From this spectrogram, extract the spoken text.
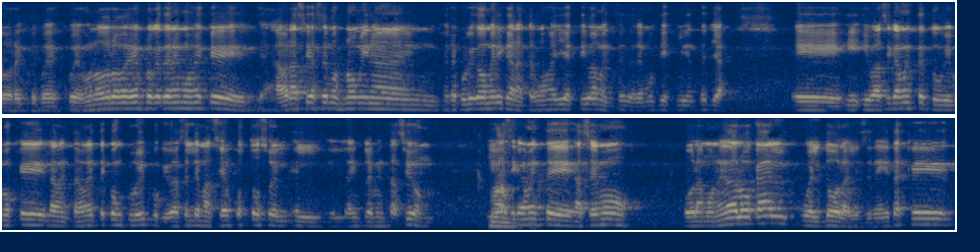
Correcto, pues, pues uno de los ejemplos que tenemos es que ahora sí hacemos nómina en República Dominicana, estamos allí activamente, tenemos 10 clientes ya. Eh, y, y, básicamente tuvimos que lamentablemente concluir porque iba a ser demasiado costoso el, el, la implementación. Y wow. básicamente hacemos o la moneda local o el dólar. Y si necesitas que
